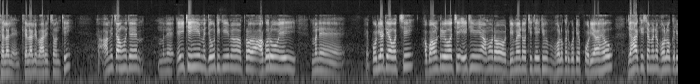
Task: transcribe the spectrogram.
ଖେଳାଳି ଖେଳାଳି ବାହାରିଛନ୍ତି ଆମେ ଚାହୁଁ ଯେ ମାନେ ଏଇଠି ହିଁ ଯେଉଁଠିକି ଆଗରୁ ଏଇ ମାନେ पड़िया अच्छी बाउंड्री अच्छे ये आमर डिमाण अच्छे ये भल कर गोटे पड़िया हो जहाँकि भल कर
